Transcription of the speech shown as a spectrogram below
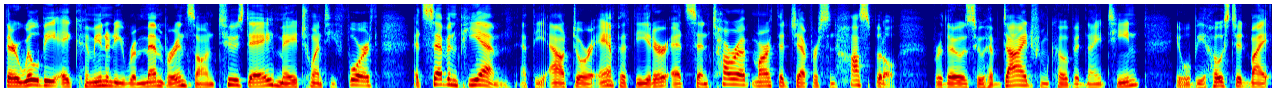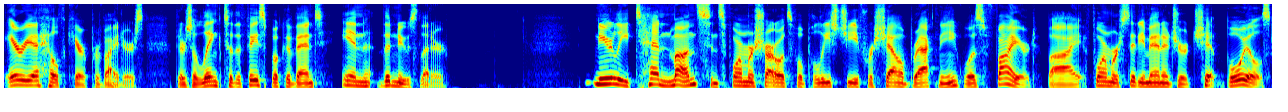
There will be a community remembrance on Tuesday, May 24th at 7 p.m. at the outdoor amphitheater at Sentara Martha Jefferson Hospital for those who have died from COVID 19. It will be hosted by area healthcare providers. There's a link to the Facebook event in the newsletter. Nearly 10 months since former Charlottesville Police Chief RaShall Brackney was fired by former city manager Chip Boyles,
